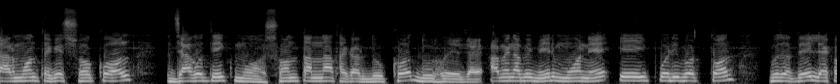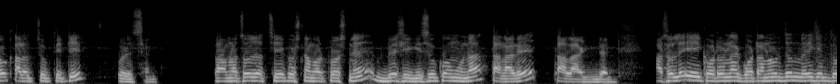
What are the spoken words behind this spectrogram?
তার মন থেকে সকল জাগতিক মোহ, সন্তান না থাকার দুঃখ দূর হয়ে যায়। আমিনা বিবির মনে এই পরিবর্তন বোঝাতে লেখক আলোচ্য উক্তিটি করেছেন। তো আমরা চলে যাচ্ছি একুশ নম্বর প্রশ্নে। বেশি কিছু কমু না, তানারে তালাক দেন। আসলে এই ঘটনা ঘটানোর জন্যই কিন্তু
